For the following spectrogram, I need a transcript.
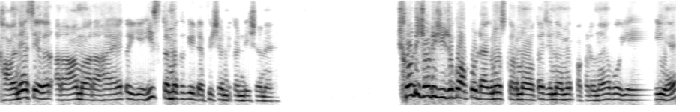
खाने से अगर आराम आ रहा है तो यही स्टमक की डेफिशिएंट कंडीशन है। छोटी छोटी चीज़ों को आपको डायग्नोस करना होता है, जिन्हें हमें पकड़ना है, वो यही है।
